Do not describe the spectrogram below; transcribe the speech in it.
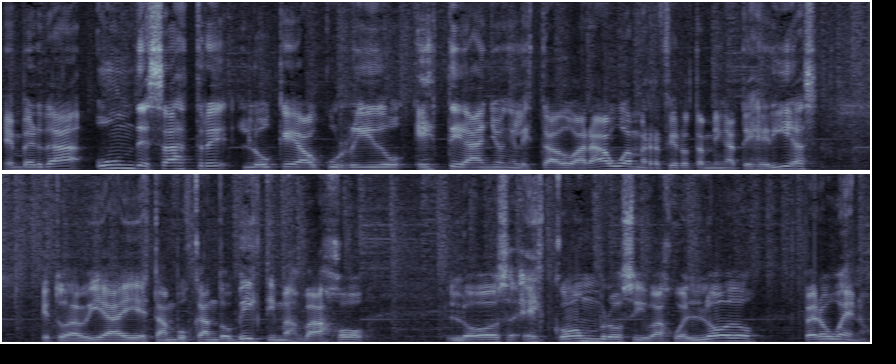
En verdad, un desastre lo que ha ocurrido este año en el estado Aragua. Me refiero también a Tejerías, que todavía están buscando víctimas bajo los escombros y bajo el lodo. Pero bueno,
